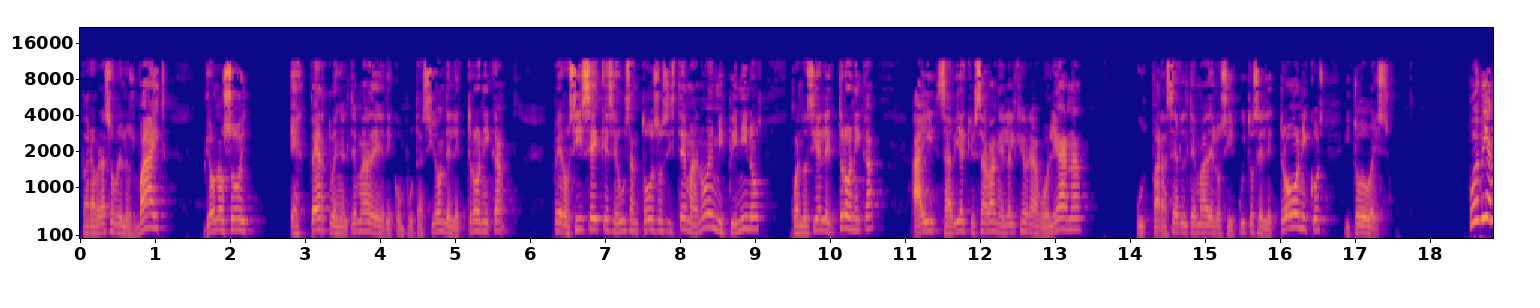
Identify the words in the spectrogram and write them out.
para hablar sobre los bytes. Yo no soy experto en el tema de, computación, de electrónica, pero sí sé que se usan todos esos sistemas, ¿no? En mis pininos, cuando hacía electrónica, ahí sabía que usaban el álgebra booleana para hacer el tema de los circuitos electrónicos y todo eso. Pues bien,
